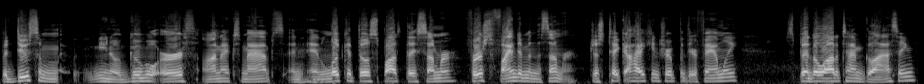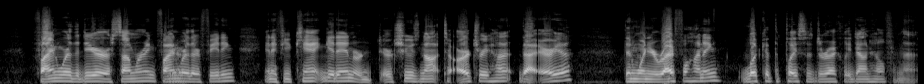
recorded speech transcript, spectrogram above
but do some, you know, Google Earth, onX Maps, and, mm-hmm. and look at those spots they summer. First, find them in the summer. Just take a hiking trip with your family, spend a lot of time glassing, find where the deer are summering, find yeah. where they're feeding, and if you can't get in or, or choose not to archery hunt that area, then when you're rifle hunting, look at the places directly downhill from that.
